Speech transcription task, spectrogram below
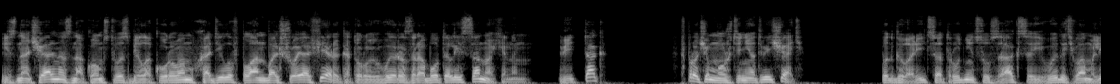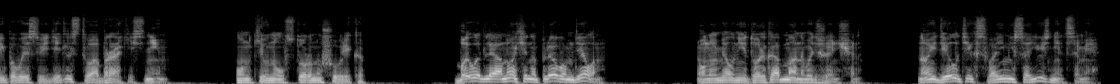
Изначально знакомство с Белокуровым входило в план большой аферы, которую вы разработали с Анохиным. Ведь так? Впрочем, можете не отвечать. Подговорить сотрудницу ЗАГСа и выдать вам липовое свидетельство о браке с ним. Он кивнул в сторону Шурика. Было для Анохина плевым делом. Он умел не только обманывать женщин, но и делать их своими союзницами.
